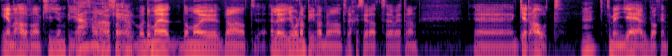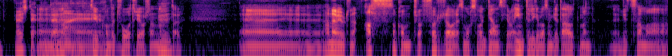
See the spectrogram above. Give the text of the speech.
ena halvan av Key and Peele. Jaha, om. Och de, är, de har ju bland annat, eller Jordan Peele har bland annat regisserat, eh, vad heter den? Eh, Get Out. Mm. Som är en jävligt bra film. Ja, just det. Eh, Den är... Typ kom för två, tre år sedan. Mm. Sånt. Eh, han har även gjort en Ass som kom tror jag, förra året som också var ganska bra. Inte lika bra som Get Out men lite samma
